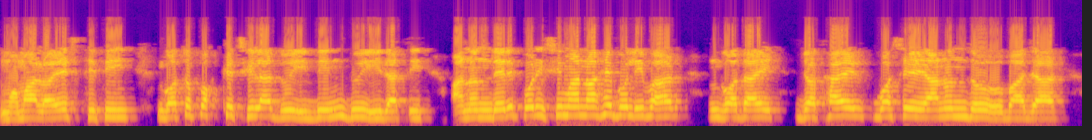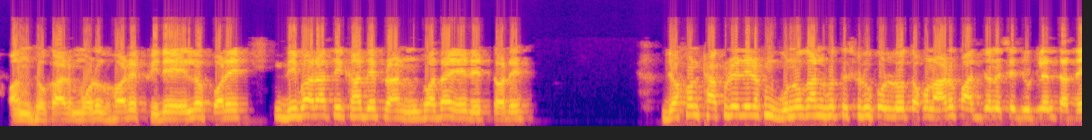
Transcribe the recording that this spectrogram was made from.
মমালয়ে স্থিতি। গত পক্ষে ছিলা দুই দিন, দুই রাতি। আনন্দের পরিসীমা নহে বলিবার। গদাই যথায় বসে আনন্দ বাজার। অন্ধকার মোর ঘরে ফিরে এলো পরে। দিবারাতি কাঁদে প্রাণ গদায়ের তরে। যখন ঠাকুরের এরকম গুণগান হতে শুরু করল, তখন আরও পাঁচজন এসে জুটলেন তাতে।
